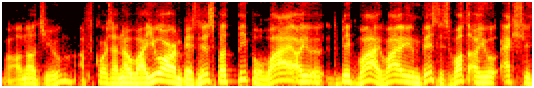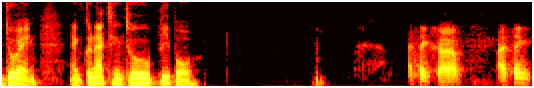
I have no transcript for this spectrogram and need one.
Well, not you. Of course, I know why you are in business, but people, why are you the big why? Why are you in business? What are you actually doing and connecting to people? I think so. I think,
